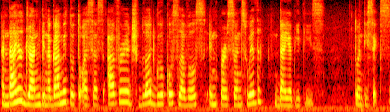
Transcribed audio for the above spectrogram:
And dahil dyan, ginagamit ito to assess average blood glucose levels in persons with diabetes. 26.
